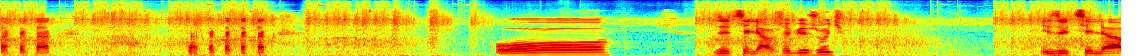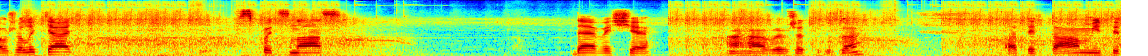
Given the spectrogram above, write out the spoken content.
Так, так, так. Так, так, так, так, так. О. Звідсіля вже біжуть. І звідсіля вже летять. Спецназ. Де ви ще? Ага, ви вже тут, а? А ти там, і ти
